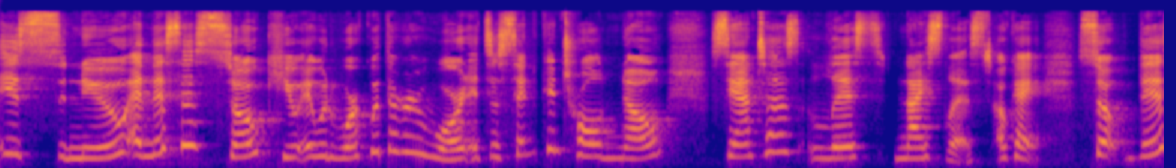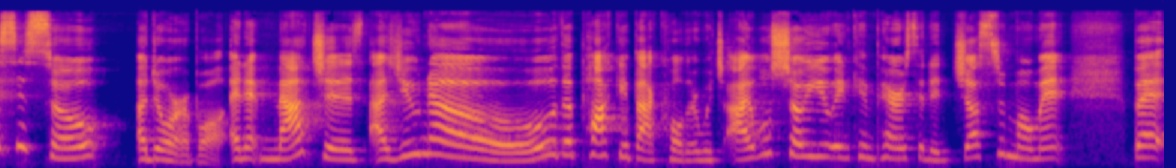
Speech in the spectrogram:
is new and this is so cute. It would work with the reward. It's a scent controlled gnome. Santa's list, nice list. Okay, so this is so adorable and it matches, as you know, the PocketBac holder, which I will show you in comparison in just a moment. But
